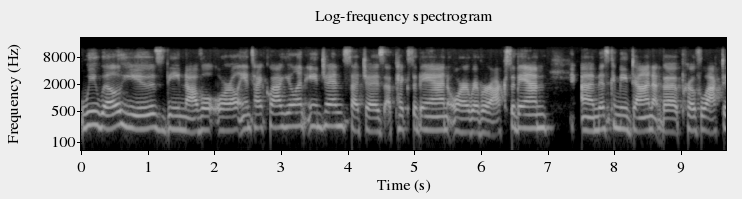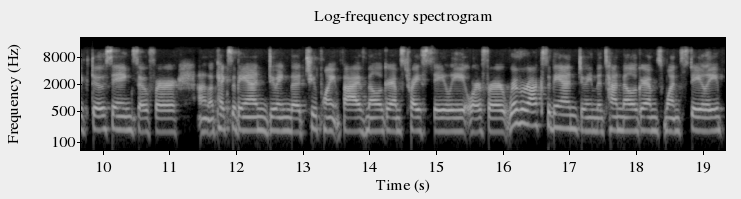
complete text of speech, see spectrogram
we will use the novel oral anticoagulant agents such as apixaban or rivaroxaban. Um, this can be done at the prophylactic dosing. So for um, apixaban, doing the 2.5 milligrams twice daily, or for rivaroxaban, doing the 10 milligrams once daily.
